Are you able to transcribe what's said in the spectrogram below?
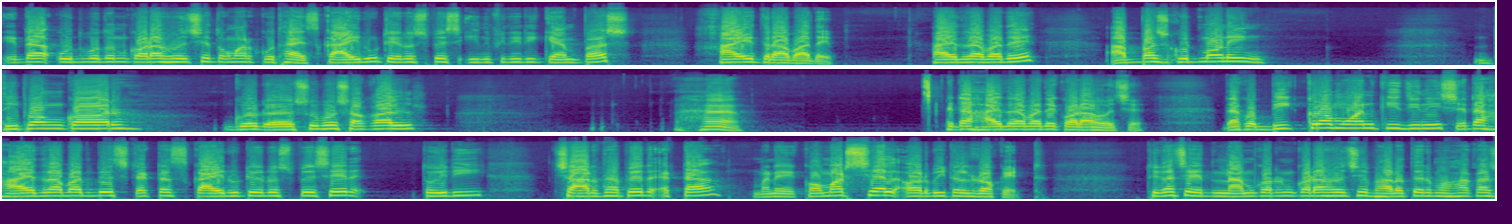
এটা উদ্বোধন করা হয়েছে তোমার কোথায়? স্কাইরুট এরোস্পেস ইনফিনিটি ক্যাম্পাস হায়দ্রাবাদে। হায়দ্রাবাদে। Abbas good morning Dipankar good শুভ সকাল। হ্যাঁ। এটা হায়দ্রাবাদে করা হয়েছে। দেখো, বিক্রম ওয়ান কি জিনিস? এটা হায়দ্রাবাদ বেসড একটা স্কাইরুট এরোস্পেসের তৈরি চার ধাপের একটা মানে কমার্শিয়াল অরবিটাল রকেট ঠিক আছে? এর নামকরণ করা হয়েছে ভারতের মহাকাশ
